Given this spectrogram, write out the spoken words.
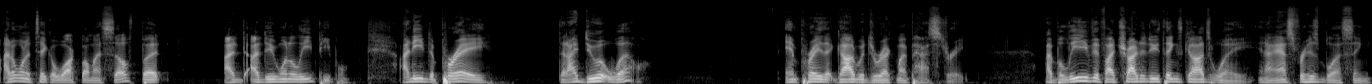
I don't want to take a walk by myself, but I, I do want to lead people. I need to pray that I do it well and pray that God would direct my path straight. I believe if I try to do things God's way and I ask for his blessing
